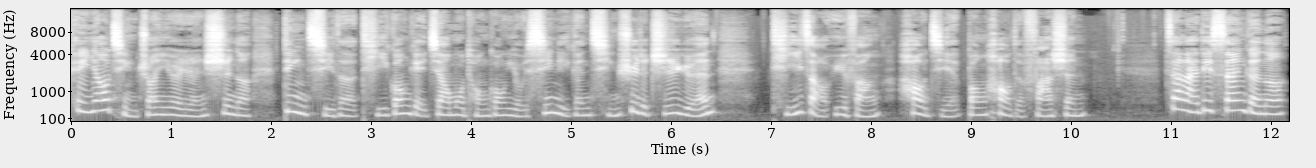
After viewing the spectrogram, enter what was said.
可以邀请专业人士呢定期的提供给教牧同工有心理跟情绪的支援，提早预防浩劫崩耗的发生。再来第三个呢，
